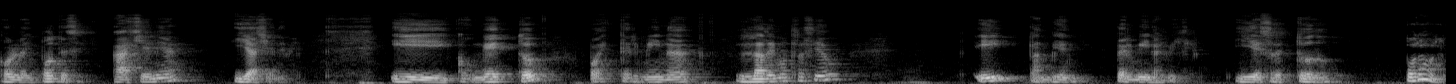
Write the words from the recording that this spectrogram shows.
con la hipótesis HNA y HNB. Y con esto, pues termina la demostración y también termina el vídeo. Y eso es todo por ahora.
